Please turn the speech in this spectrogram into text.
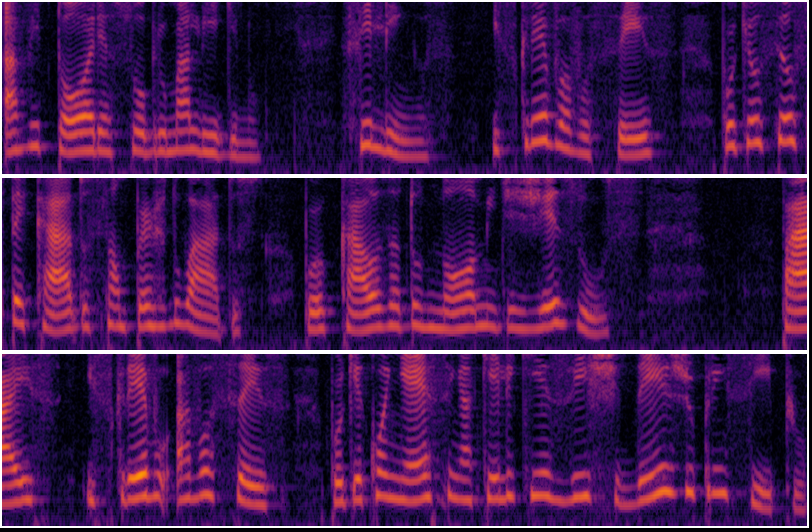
a vitória sobre o maligno. Filhinhos, escrevo a vocês, porque os seus pecados são perdoados, por causa do nome de Jesus. Pais, escrevo a vocês, porque conhecem aquele que existe desde o princípio.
